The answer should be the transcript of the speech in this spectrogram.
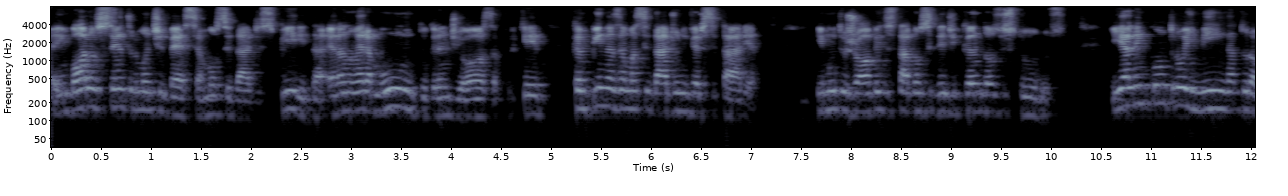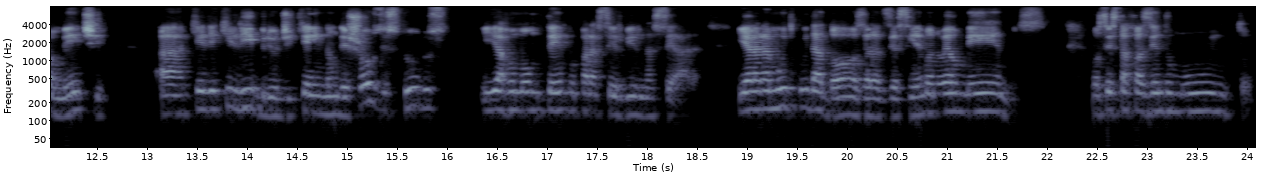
Embora o centro mantivesse a mocidade espírita, ela não era muito grandiosa, porque Campinas é uma cidade universitária e muitos jovens estavam se dedicando aos estudos. E ela encontrou em mim, naturalmente, aquele equilíbrio de quem não deixou os estudos e arrumou um tempo para servir na seara. E ela era muito cuidadosa, ela dizia assim: Emanuel, menos, você está fazendo muito.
